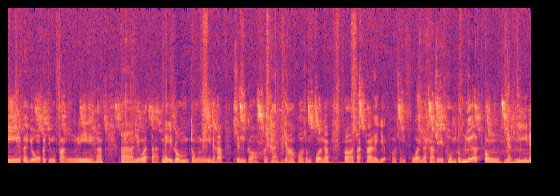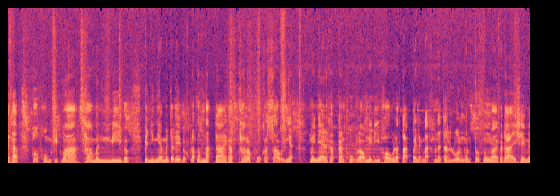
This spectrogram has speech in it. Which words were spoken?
นี้แล้วก็โยงไปถึงฝั่งนี้ครับอ่าเรียกว่าตากในร่มตรงนี้นะครับ ซึ่งก็ค่อนข้างยาวพอสมควรครับ ก็ตากผ้าได้เยอะพอสมควรนะครับ ที่ผมต้องเลือกตรงอย่างนี้นะครับ เพราะผมคิดว่าถ้ามันมีแบบเป็นอย่างเงี้ยมันจะได้แบบรับน้ำหนักได้ครับ ถ้าเราผูกกับเสาอย่างเงี้ย ไม่แน่นะครับการผูกเราไม่ดีพอเวลาตักไปหนักๆมันอาจจะร่วงหล่นปุ๊บลงมาก็ได้ใช่ไหม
